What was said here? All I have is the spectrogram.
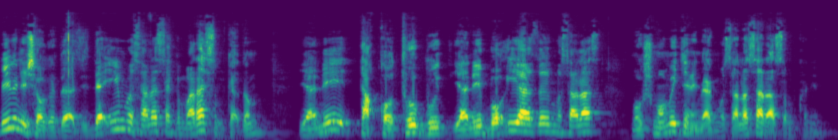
ببینید شاگرده عزیز در این مثلث که ما رسم کردم یعنی تقاطع بود یعنی با این از مثلث ما شما می‌تونیم یک مثلث رسم کنیم.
